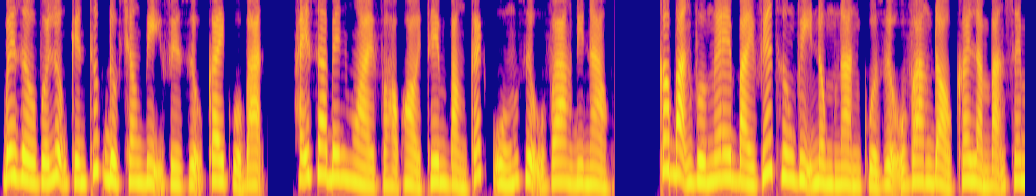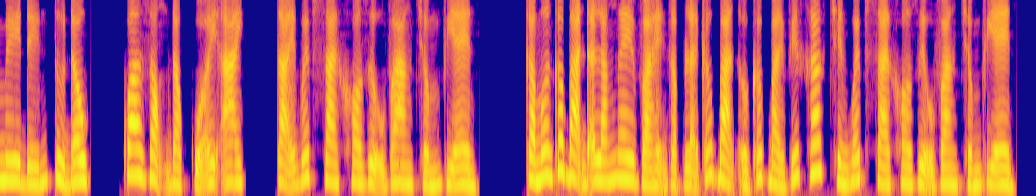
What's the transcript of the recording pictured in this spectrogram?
Bây giờ với lượng kiến thức được trang bị về rượu cay của bạn, hãy ra bên ngoài và học hỏi thêm bằng cách uống rượu vang đi nào. Các bạn vừa nghe bài viết hương vị nồng nàn của rượu vang đỏ cay làm bạn say mê đến từ đâu qua giọng đọc của AI tại website kho rượu vang.vn. Cảm ơn các bạn đã lắng nghe và hẹn gặp lại các bạn ở các bài viết khác trên website kho rượu vang.vn.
